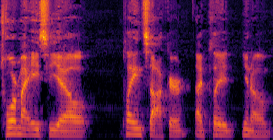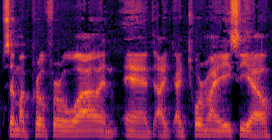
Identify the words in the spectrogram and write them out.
tore my ACL playing soccer. I played, you know, semi-pro for a while, and and I, I tore my ACL.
